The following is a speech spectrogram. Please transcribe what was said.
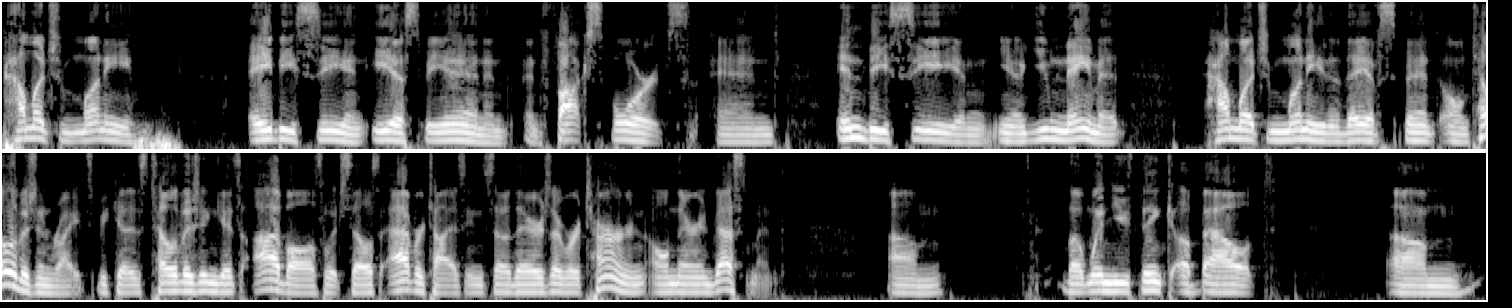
how much money ABC and ESPN and, and Fox Sports and NBC and you know you name it how much money that they have spent on television rights because television gets eyeballs, which sells advertising. So there's a return on their investment. Um, but when you think about, um,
